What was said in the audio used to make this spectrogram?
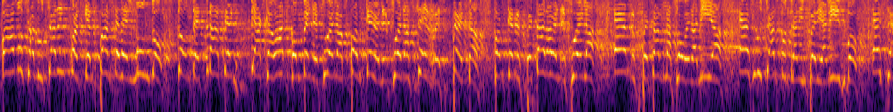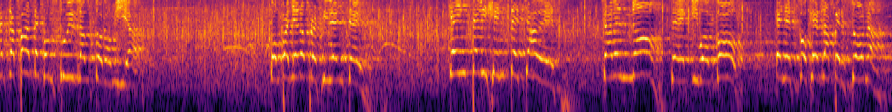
vamos a luchar en cualquier parte del mundo donde traten de acabar con Venezuela porque Venezuela se respeta, porque respetar a Venezuela es respetar la soberanía, es luchar contra el imperialismo, es ser capaz de construir la autonomía. Compañero presidente, qué inteligente Chávez. Chávez no se equivocó en escoger la persona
